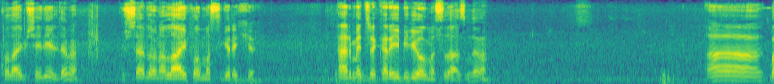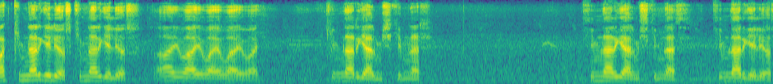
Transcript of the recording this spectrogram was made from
kolay bir şey değil değil mi? Kuşlar da ona layık olması gerekiyor. Her metrekareyi biliyor olması lazım değil mi? Aa, bak kimler geliyor, kimler geliyor. Ay vay vay vay vay. Kimler gelmiş, kimler? Kimler gelmiş, kimler? Kimler geliyor?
